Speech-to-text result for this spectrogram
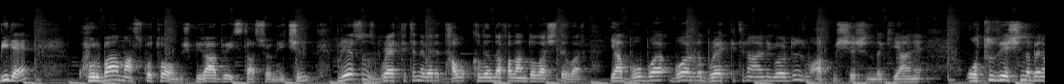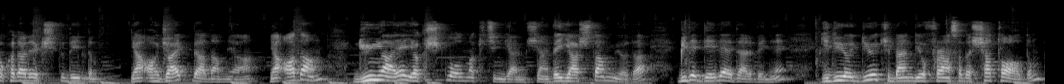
Bir de kurbağa maskotu olmuş bir radyo istasyonu için. Biliyorsunuz Brad Pitt'in de böyle tavuk kılığında falan dolaştığı var. Ya bu, bu, arada Brad Pitt'in halini gördünüz mü? 60 yaşındaki yani 30 yaşında ben o kadar yakışıklı değildim. Ya acayip bir adam ya. Ya adam dünyaya yakışıklı olmak için gelmiş yani ve yaşlanmıyor da. Bir de deli eder beni. Gidiyor diyor ki ben diyor Fransa'da şato aldım.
